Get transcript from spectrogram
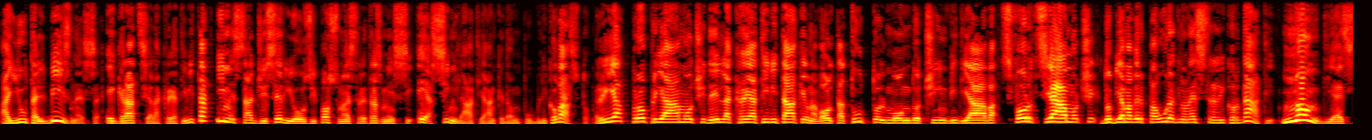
aiuta il business e grazie alla creatività i messaggi seriosi possono essere trasmessi e assimilati anche da un pubblico vasto. Riappropriamoci della creatività che una volta tutto il mondo ci invidiava. Sforziamoci, dobbiamo aver paura di non essere ricordati, non di essere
